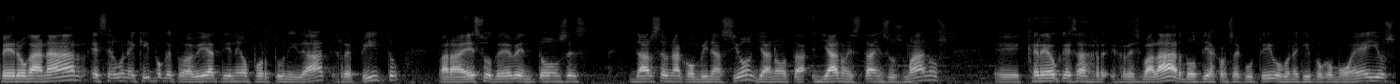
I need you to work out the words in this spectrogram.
Pero ganar, ese es un equipo que todavía tiene oportunidad, repito, para eso debe entonces darse una combinación, ya no, está- ya no está en sus manos. Eh, creo que re- resbalar dos días consecutivos, un equipo como ellos,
